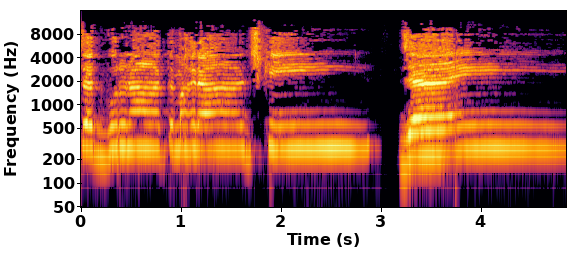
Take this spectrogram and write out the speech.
சத்குருநாத் மகாராஜ் கி ஜெய்.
